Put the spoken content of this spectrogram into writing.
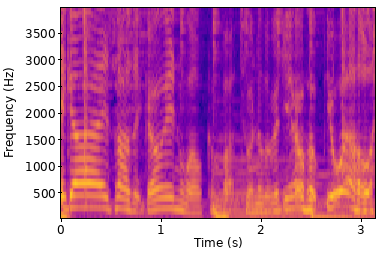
Hey guys, how's it going? Welcome back to another video, hope you're well.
